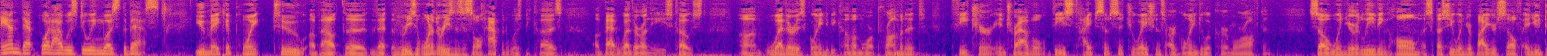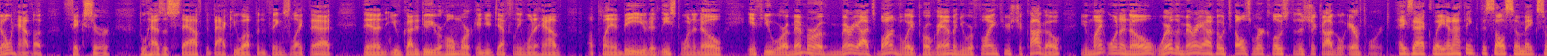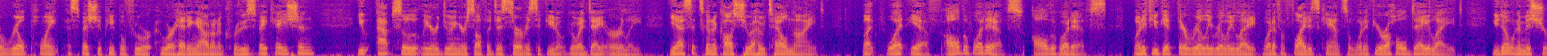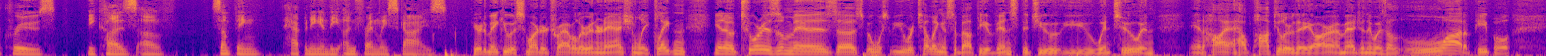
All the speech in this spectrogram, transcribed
and that what I was doing was the best. You make a point too about the that the reason one of the reasons this all happened was because of bad weather on the East Coast. Um, weather is going to become a more prominent feature in travel. These types of situations are going to occur more often. So when you're leaving home, especially when you're by yourself and you don't have a fixer who has a staff to back you up and things like that, then you've got to do your homework and you definitely want to have a plan B. You'd at least want to know if you were a member of Marriott's Bonvoy program and you were flying through Chicago, you might want to know where the Marriott hotels were close to the Chicago airport. Exactly. And I think this also makes a real point, especially people who are, who are heading out on a cruise vacation. You absolutely are doing yourself a disservice if you don't go a day early. Yes, it's going to cost you a hotel night, but what if? All the what ifs, all the what ifs. What if you get there really, really late? What if a flight is canceled? What if you're a whole day late? You don't want to miss your cruise because of something happening in the unfriendly skies. Here to make you a smarter traveler internationally. Clayton, you know, tourism as uh, you were telling us about the events that you, you went to and, and how, how popular they are. I imagine there was a lot of people.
